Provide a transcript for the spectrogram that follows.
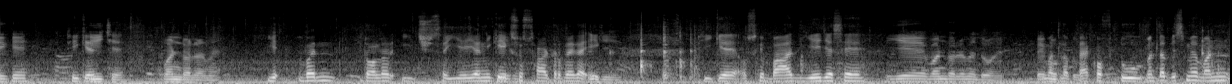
एक है ठीक है। ईच है वन डॉलर में। ये वन डॉलर ईच सही है यानी कि एक सौ साठ रुपये का एक। ठीक है उसके बाद ये जैसे है ये वन डॉलर में दो हैं। मतलब पैक ऑफ़ टू मतलब इसमें वन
